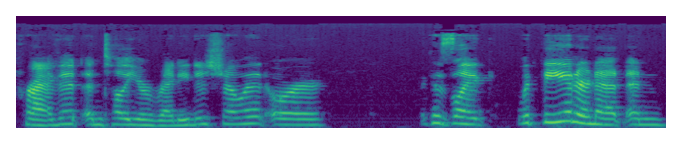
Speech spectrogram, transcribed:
private until you're ready to show it or because like with the internet and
